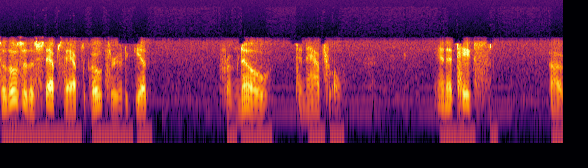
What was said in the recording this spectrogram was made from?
So those are the steps they have to go through to get from no to natural. And it takes a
